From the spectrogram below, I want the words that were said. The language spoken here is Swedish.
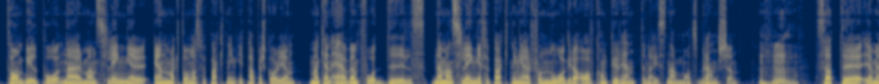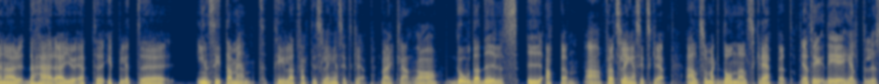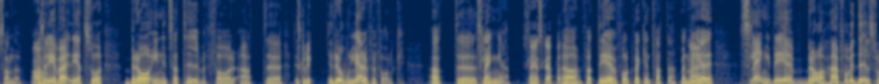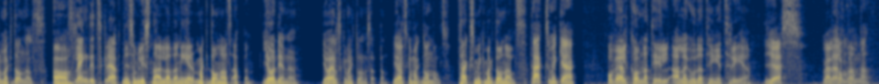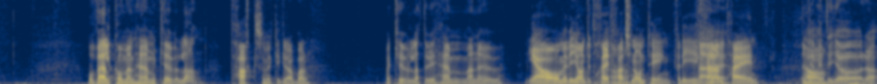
ta en bild på när man slänger en McDonalds-förpackning i papperskorgen. Man kan även få deals när man slänger förpackningar från några av konkurrenterna i snabbmatsbranschen. Mhm. Så att eh, jag menar, det här är ju ett eh, ypperligt eh, incitament till att faktiskt slänga sitt skräp. Verkligen. Ja. Goda deals i appen Ja. för att slänga sitt skräp. Alltså McDonalds-skräpet. Jag tycker det är helt lysande. Ja. Alltså det är, det är ett så bra initiativ för att eh, det ska bli roligare för folk att eh, slänga. Slänga skräpet. Ja, för att det, folk verkar inte fatta. Men det Nej. är, släng, det är bra. Här får vi deals från McDonalds. Ja. Släng ditt skräp. Ni som lyssnar, ladda ner McDonalds-appen. Gör det nu. Jag älskar McDonalds-appen. Jag älskar McDonalds. Tack så mycket McDonalds! Tack så mycket! Och välkomna till Alla goda ting i tre. Yes! Välkomna! Välkomna. Och välkommen hem Kulan. Tack så mycket grabbar. Vad kul att du är hemma nu. Ja, men vi har inte träffats någonting, för det är Nej. karantän. Det kan vi inte göra.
